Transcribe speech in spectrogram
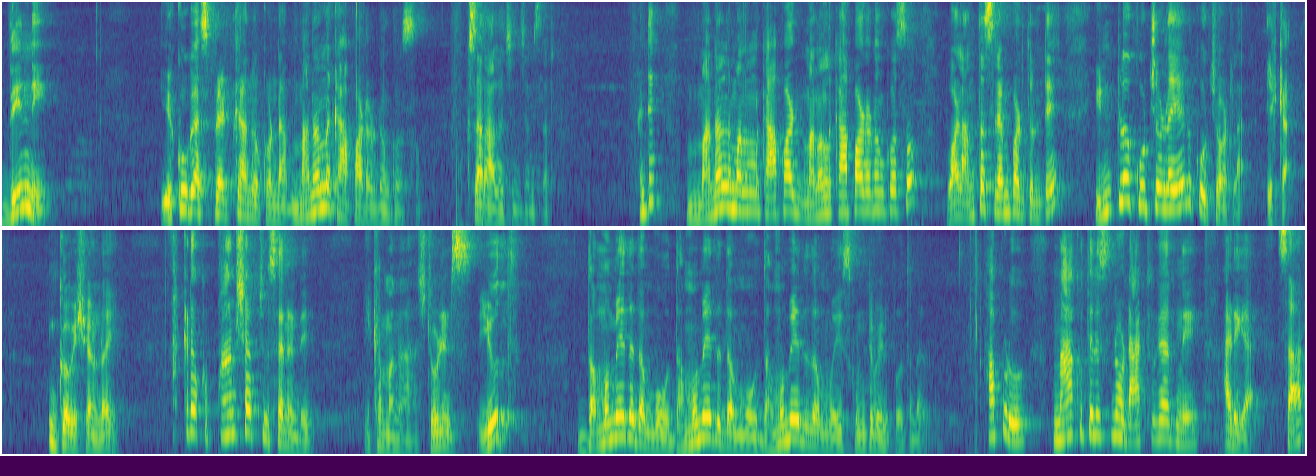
దీన్ని ఎక్కువగా స్ప్రెడ్ కానివ్వకుండా మనల్ని కాపాడడం కోసం. ఒకసారి ఆలోచించండి సార్. అంటే మనల్ని మనల్ని కాపాడు మనల్ని కాపాడడం కోసం వాళ్ళు అంత శ్రమ పడుతుంటే ఇంట్లో కూర్చోండి కూర్చోవట్ల. ఇక ఇంకో విషయం అక్కడ ఒక పాన్ షాప్ చూశానండి. ఇక మన స్టూడెంట్స్ యూత్ దమ్ము మీద దమ్ము దమ్ము మీద దమ్ము దమ్ము మీద దమ్ము వేసుకుంటూ వెళ్ళిపోతున్నారు. అప్పుడు నాకు తెలిసిన డాక్టర్ గారిని అడిగా సార్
